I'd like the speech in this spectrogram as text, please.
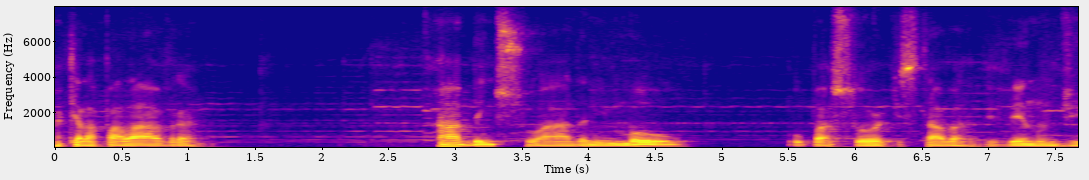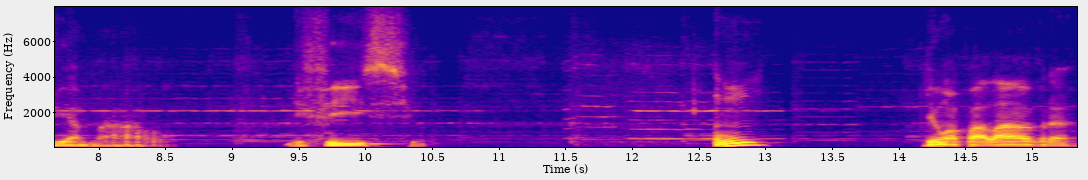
Aquela palavra abençoada animou o pastor que estava vivendo um dia mal, difícil. Um deu uma palavra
